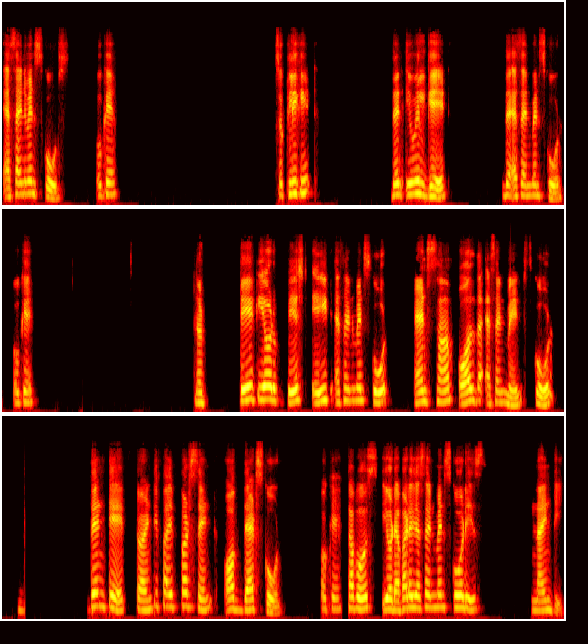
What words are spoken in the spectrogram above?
assignment scores. Okay. So click it. Then you will get the assignment score. Okay. Take your best eight assignment score and sum all the assignment score. Then take 25% of that score. Okay. Suppose your average assignment score is 90.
